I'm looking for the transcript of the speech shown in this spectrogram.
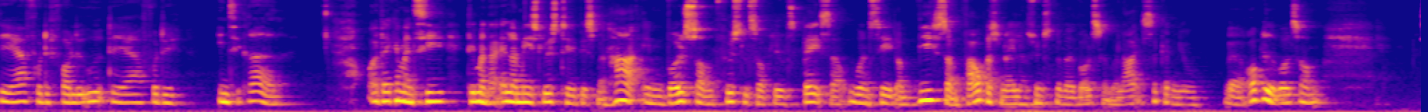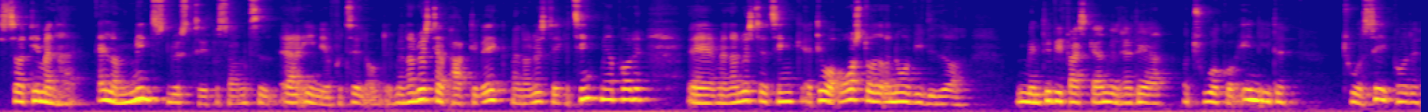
det er at få det foldet ud, det er at få det integreret. Og der kan man sige, det man har allermest lyst til, hvis man har en voldsom fødselsoplevelse bag sig, uanset om vi som fagpersonale har syntes, den har været voldsom eller ej, så kan den jo være oplevet voldsom. Så det, man har allermindst lyst til på samme tid, er egentlig at fortælle om det. Man har lyst til at pakke det væk, man har lyst til ikke at tænke mere på det, øh, man har lyst til at tænke, at det var overstået, og nu er vi videre. Men det vi faktisk gerne vil have, det er at turde gå ind i det, turde se på det.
